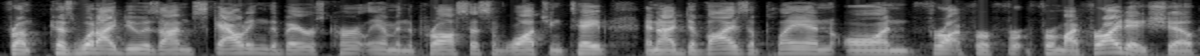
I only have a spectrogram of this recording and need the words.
from because what I do is I'm scouting the Bears currently. I'm in the process of watching tape, and I devise a plan on fr- for, for for my Friday show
